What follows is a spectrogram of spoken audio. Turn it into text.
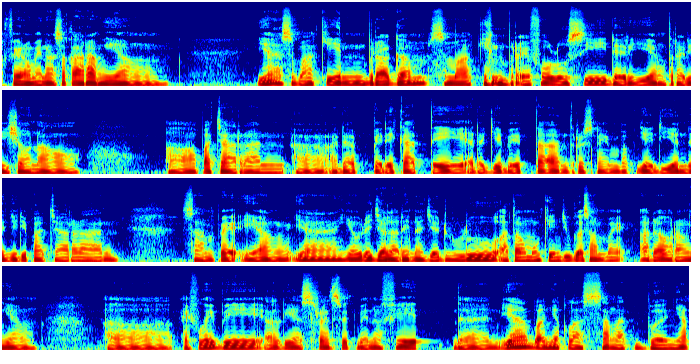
fenomena sekarang yang ya semakin beragam, semakin berevolusi dari yang tradisional uh, pacaran, uh, ada PDKT, ada gebetan, terus nembak jadian dan jadi pacaran, sampai yang ya ya udah jalanin aja dulu, atau mungkin juga sampai ada orang yang uh, FWB alias friends with benefit dan ya banyaklah sangat banyak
